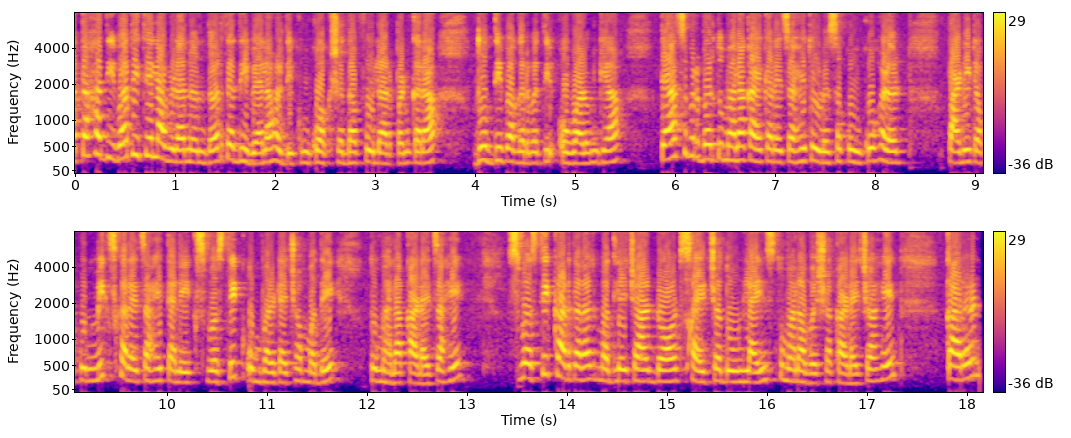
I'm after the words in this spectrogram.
आता हा दिवा तिथे लावल्यानंतर त्या दिव्याला हळदी कुंकू अक्षदा फुल अर्पण करा. धूपदीप अगरबत्ती ओवाळून घ्या. त्याचबरोबर तुम्हाला काय करायचं आहे? थोडंसं कुंकू हळद पाणी टाकून मिक्स करायचं आहे. त्याने एक स्वस्तिक उंबरट्याच्या मध्ये तुम्हाला काढायचं आहे. स्वस्तिक काढताना मधले चार डॉट साईडच्या दोन लाईन्स तुम्हाला अवश्य काढायच्या आहेत. कारण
